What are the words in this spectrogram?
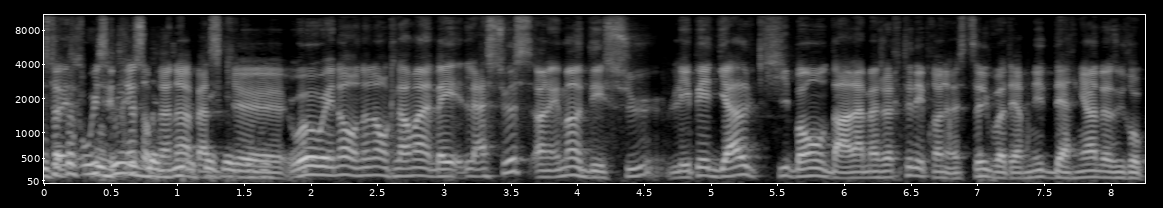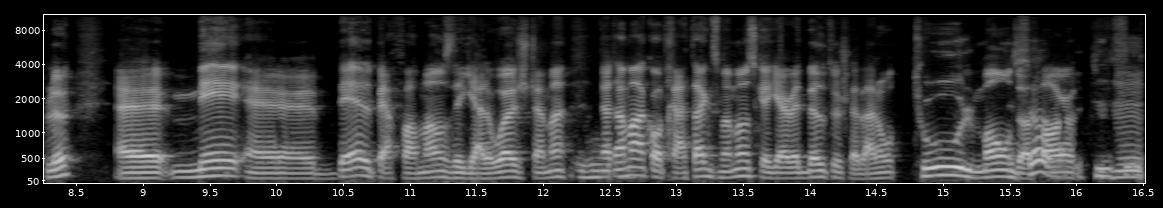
Oui, c'est très surprenant parce que. Oui, oui, non, non, non, clairement. Mais la Suisse, honnêtement, déçu. Les Pays de Galles, qui, bon, dans la majorité des pronostics, va terminer dernière de ce groupe-là. Euh, mais euh, belle performance des Gallois, justement, mhm. notamment en contre-attaque. Du moment où Garrett Bell touche le ballon, tout le monde a peur. Mhm.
